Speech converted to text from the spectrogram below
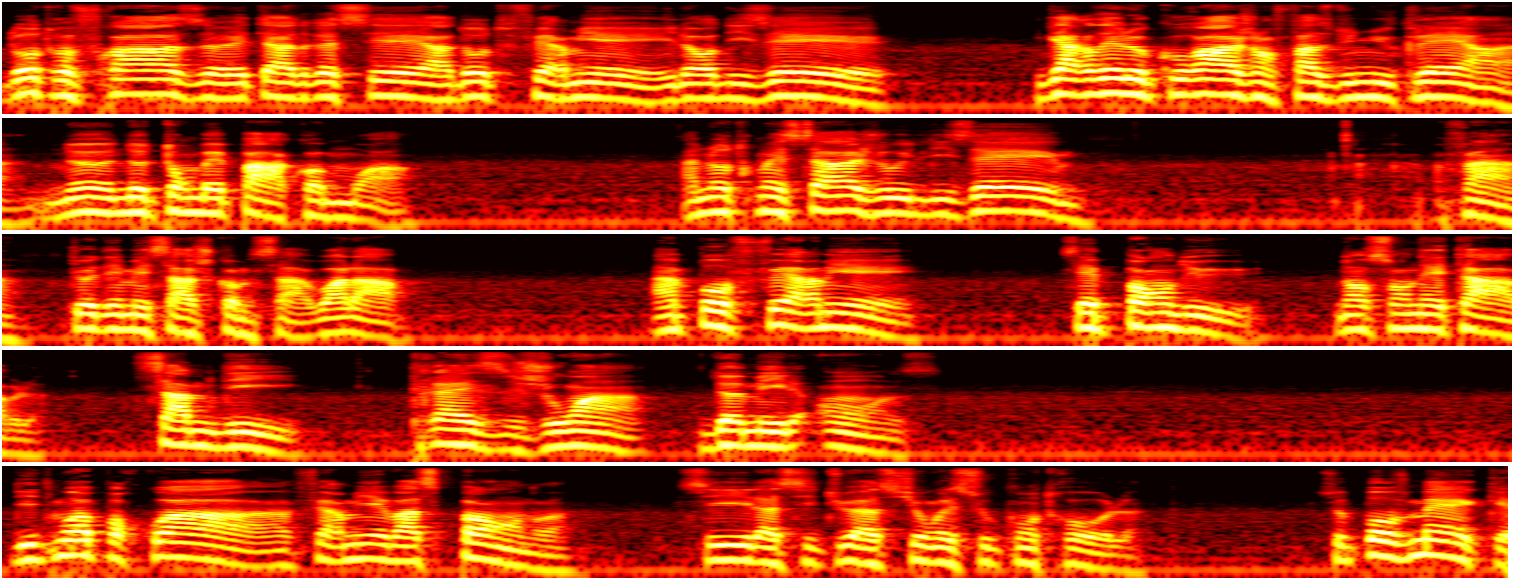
D'autres phrases étaient adressées à d'autres fermiers. Il leur disait Gardez le courage en face du nucléaire, ne, ne tombez pas comme moi. Un autre message où il disait Enfin, que des messages comme ça, voilà. Un pauvre fermier s'est pendu dans son étable samedi 13 juin 2011. Dites-moi pourquoi un fermier va se pendre si la situation est sous contrôle. Ce pauvre mec,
